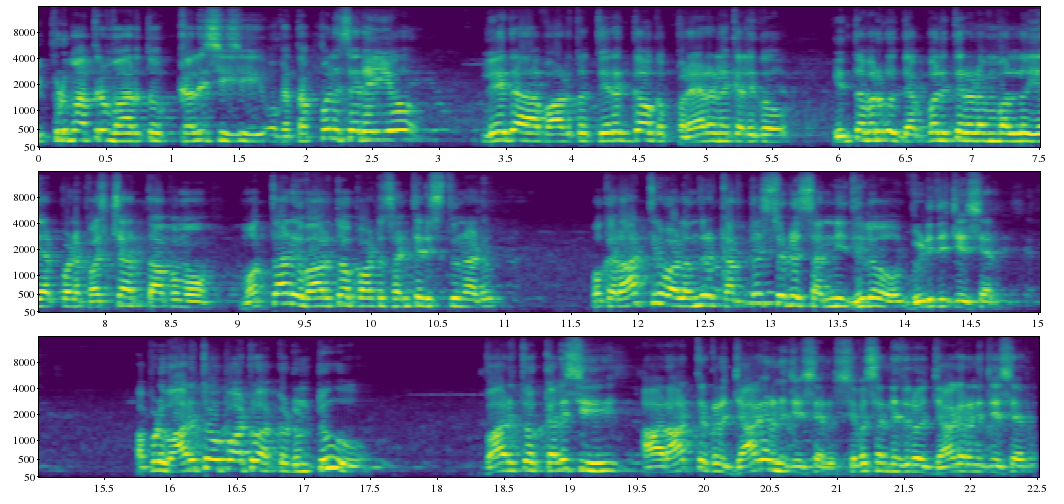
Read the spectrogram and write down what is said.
ఇప్పుడు మాత్రం వారితో కలిసి ఒక తప్పనిసరి అయ్యో లేదా వాళ్ళతో తిరగ్గా ఒక ప్రేరణ కలిగో ఇంతవరకు దెబ్బలు తినడం వల్ల ఏర్పడిన పశ్చాత్తాపమో మొత్తానికి వారితో పాటు సంచరిస్తున్నాడు. ఒక రాత్రి వాళ్ళందరూ కర్తస్థుడి సన్నిధిలో విడిది చేశారు. అప్పుడు వారితో పాటు అక్కడుంటూ వారితో కలిసి ఆ రాత్రి అక్కడ జాగరణ చేశారు. శివ సన్నిధిలో జాగరణ చేశారు.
